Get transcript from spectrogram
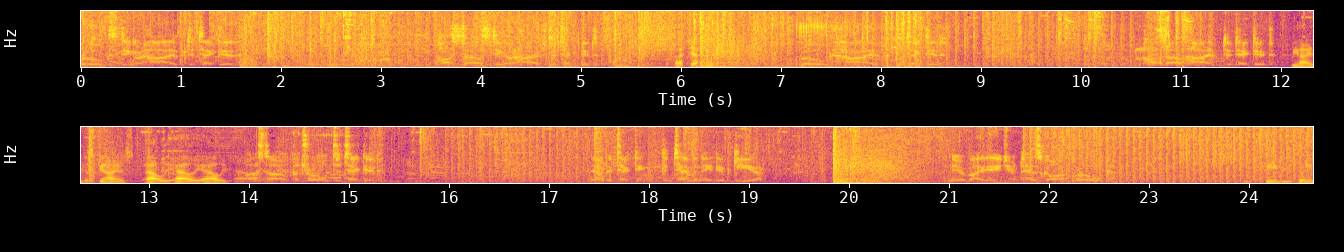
Rogue Stinger Hive detected. Hostile Stinger Hive detected. Gotcha. Rogue Hive detected. Hostile Hive detected. Behind us, behind us. Alley, alley, alley. Hostile patrol detected. Now detecting contaminated gear. Nearby agent has gone rogue. He's clean, he's clean.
